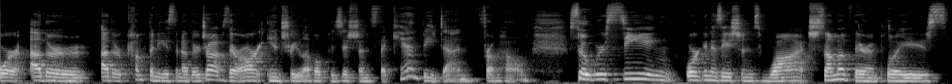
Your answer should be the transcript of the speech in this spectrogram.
for other other companies and other jobs there are entry level positions that can be done from home so we're seeing organizations watch some of their employees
